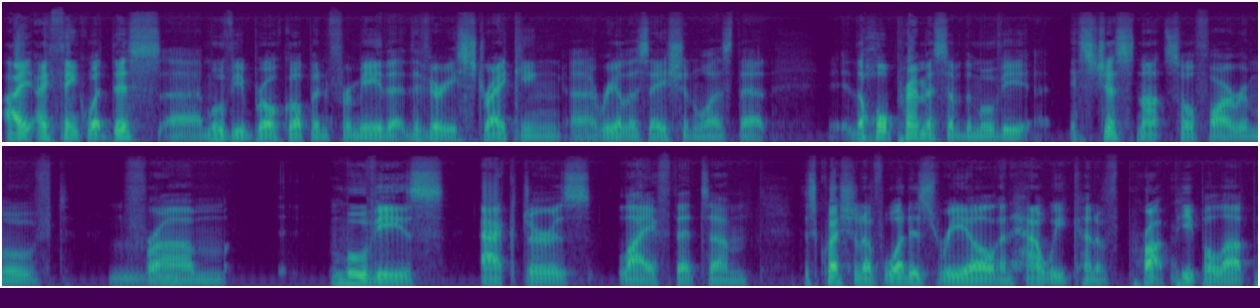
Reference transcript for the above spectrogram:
I, I, think what this uh, movie broke open for me, the, the very striking uh, realization was that the whole premise of the movie, it's just not so far removed mm-hmm. from movies, actors, life that um, this question of what is real and how we kind of prop people up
